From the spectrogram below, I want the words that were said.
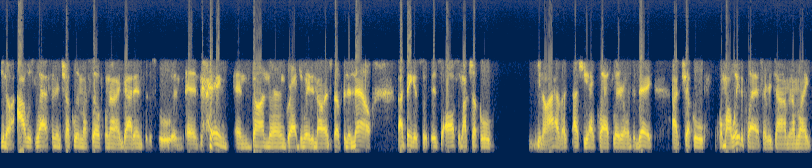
you know, I was laughing and chuckling myself when I got into the school and and and, and gone there and graduated and all that stuff. And then now, I think it's it's awesome. I chuckle. You know, I have a, actually have class later on today. I chuckle on my way to class every time, and I'm like,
